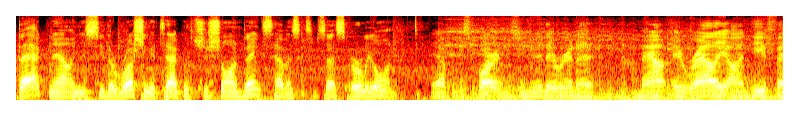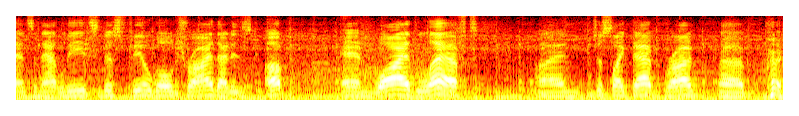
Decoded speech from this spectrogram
back now, and you see the rushing attack with Shashawn Banks having success early on. Yeah, for the Spartans, you knew they were going to mount a rally on defense, and that leads to this field goal try that is up and wide left. and just like that, Broad, uh,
